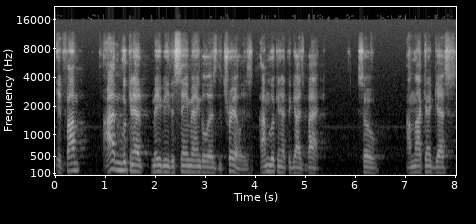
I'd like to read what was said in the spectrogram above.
if I'm I'm looking at maybe the same angle as the trail is. I'm looking at the guy's back, so I'm not gonna guess.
